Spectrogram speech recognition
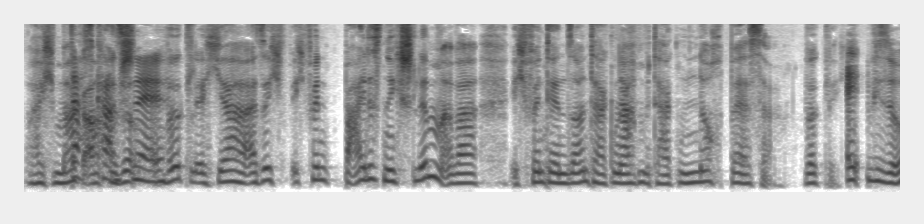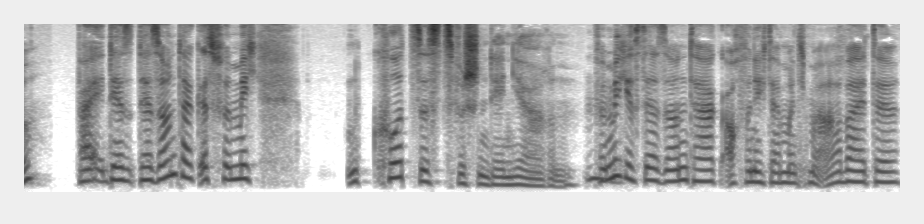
Aber ich mag Das auch, also schnell. wirklich, ja. Also ich, ich finde beides nicht schlimm, aber ich finde den Sonntagnachmittag noch besser. Wirklich. Ey, wieso? Weil der, der Sonntag ist für mich ein kurzes zwischen den Jahren. Für mich ist der Sonntag, auch wenn ich da manchmal arbeite,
